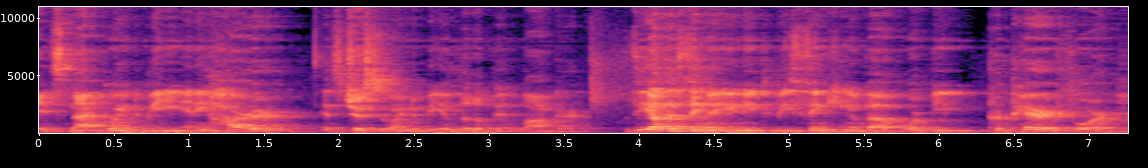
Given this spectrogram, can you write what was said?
It's not going to be any harder it's just going to be a little bit longer. The other thing that you need to be thinking about or be prepared for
